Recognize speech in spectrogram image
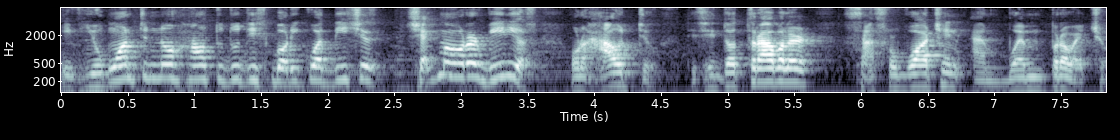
If you want to know how to do these Boricua dishes, check my other videos on how to. This is The Traveler, thanks for watching and buen provecho.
